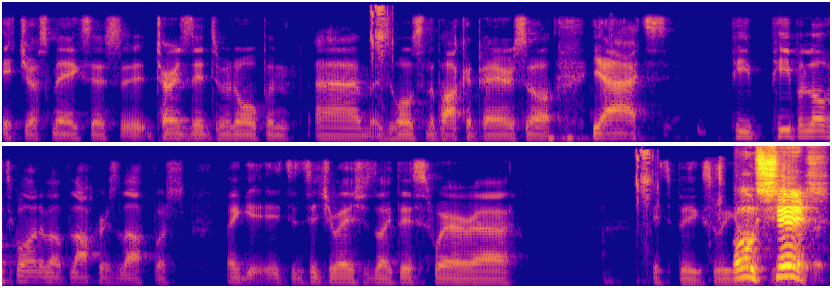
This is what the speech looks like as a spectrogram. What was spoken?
It just makes it it turns it into an open um, as opposed to the pocket pair. So yeah, it's pe- people love to go on about blockers a lot, but like it's in situations like this where uh, it's big. So we Oh, shit.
